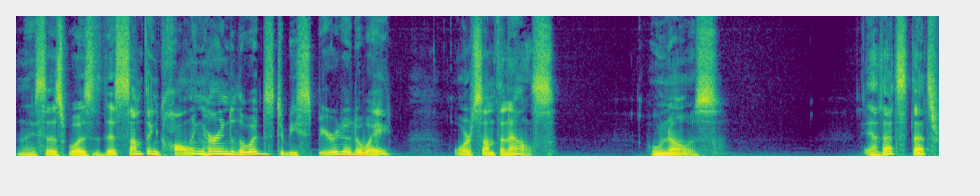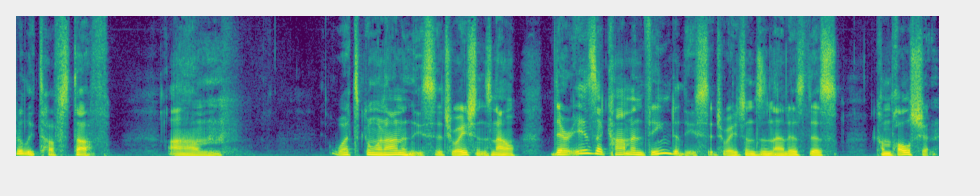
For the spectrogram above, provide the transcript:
And he says, Was this something calling her into the woods to be spirited away or something else? Who knows? Yeah, that's that's really tough stuff. Um, what's going on in these situations? Now, there is a common theme to these situations, and that is this compulsion.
